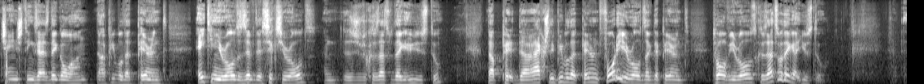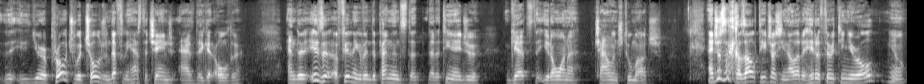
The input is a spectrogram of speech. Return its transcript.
change things as they go on. There are people that parent 18 year olds as if they're six year olds, and this is because that's what they get used to. There are actually people that parent 40 year olds like they parent 12 year olds because that's what they got used to. Your approach with children definitely has to change as they get older. And there is a feeling of independence that, that a teenager gets that you don't want to challenge too much. And just like Chazal teach us, you're not allowed to hit a 13 year old, you know,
